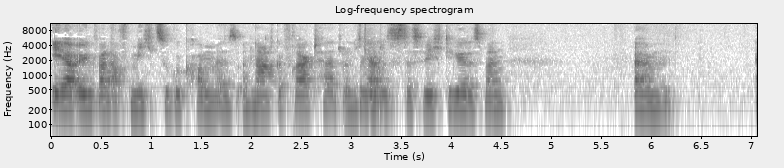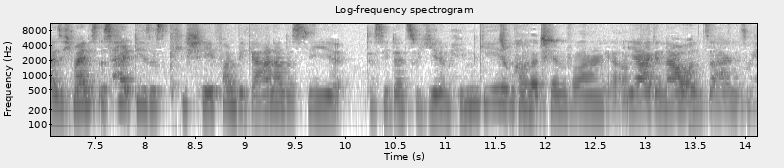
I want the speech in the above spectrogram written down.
er irgendwann auf mich zugekommen ist und nachgefragt hat. Und ich ja. glaube, das ist das Wichtige, dass man. Ähm, also ich meine, es ist halt dieses Klischee von Veganern, dass sie, dass sie dann zu jedem hingehen. Zu konvertieren und, wollen, ja. Ja, genau, und sagen so, ja,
